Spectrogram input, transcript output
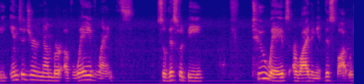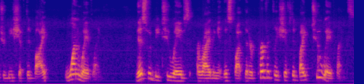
the integer number of wavelengths. So this would be two waves arriving at this spot, which would be shifted by one wavelength. This would be two waves arriving at this spot that are perfectly shifted by two wavelengths.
